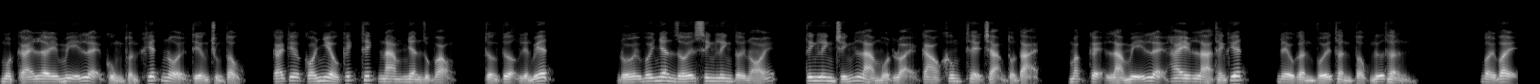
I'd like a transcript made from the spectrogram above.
một cái lấy mỹ lệ cùng thuần khiết nổi tiếng chủng tộc, cái kia có nhiều kích thích nam nhân dục vọng, tưởng tượng liền biết. Đối với nhân giới sinh linh tới nói, tinh linh chính là một loại cao không thể chạm tồn tại, mặc kệ là mỹ lệ hay là thánh khiết, đều gần với thần tộc nữ thần. Bởi vậy,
